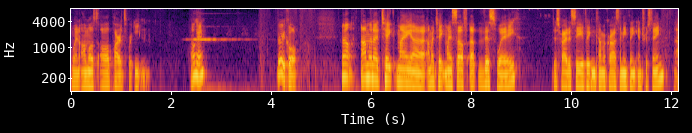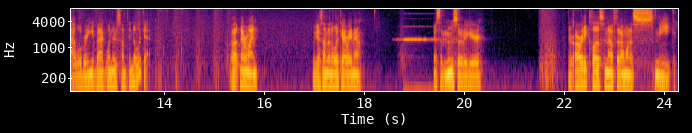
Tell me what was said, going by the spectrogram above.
when almost all parts were eaten. Okay. Very cool. Well, I'm gonna take my uh, I'm gonna take myself up this way to try to see if we can come across anything interesting. I will bring you back when there's something to look at. Oh, never mind. We got something to look at right now. Got some moose over here. They're already close enough that I want to sneak.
